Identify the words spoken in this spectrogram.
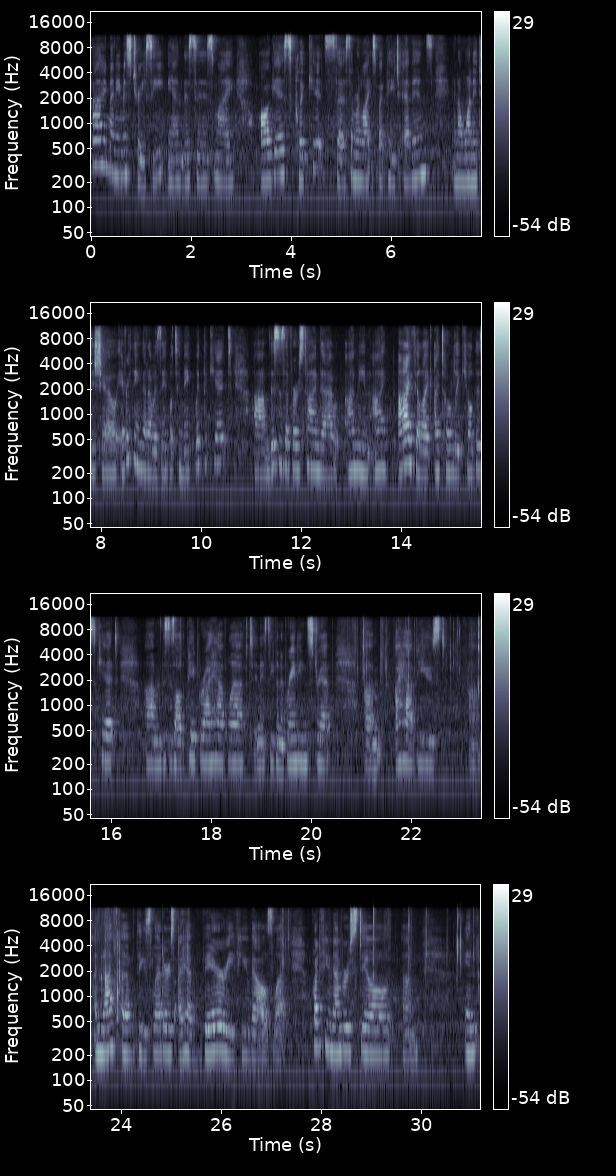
Hi, my name is Traci and this is my August Clique Kits, uh, Summer Lights by Paige Evans and I wanted to show everything that I was able to make with the kit. Um, this is the first time that I, I mean I, I feel like I totally killed this kit. Um, this is all the paper I have left and it's even a branding strip. Um, I have used enough of these letters. I have very few vowels left. Quite a few numbers still. Um, and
